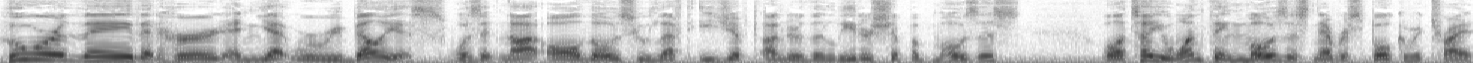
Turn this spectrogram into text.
Who were they that heard and yet were rebellious? Was it not all those who left Egypt under the leadership of Moses? Well, I'll tell you one thing Moses never spoke of a tri-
